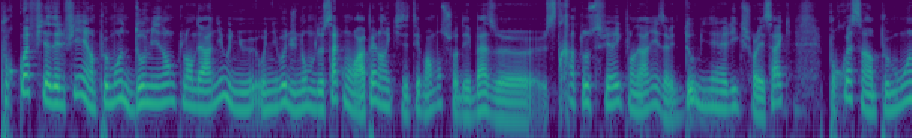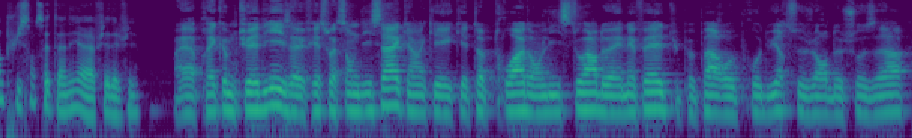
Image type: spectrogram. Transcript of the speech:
Pourquoi Philadelphie est un peu moins dominant que l'an dernier au niveau, au niveau du nombre de sacs? On rappelle hein, qu'ils étaient vraiment sur des bases euh, stratosphériques l'an dernier. Ils avaient dominé la ligue sur les sacs. Pourquoi c'est un peu moins puissant cette année à Philadelphie? Ouais, après, comme tu as dit, ils avaient fait 70 sacs, hein, qui, est, qui est top 3 dans l'histoire de la NFL. Tu peux pas reproduire ce genre de choses-là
